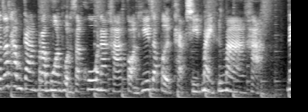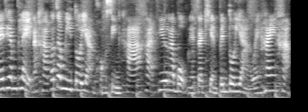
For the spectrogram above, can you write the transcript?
ก็จะทำการประมวลผลสักครู่นะคะ ก่อนที่จะเปิดแท็บชีตใหม่ขึ้นมาค่ะ ในเทมเพลตนะคะก็จะมีตัวอย่างของสินค้าค่ะ ที่ระบบเนี่ยจะเขียนเป็นตัวอย่างไว้ให้ค่ะ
